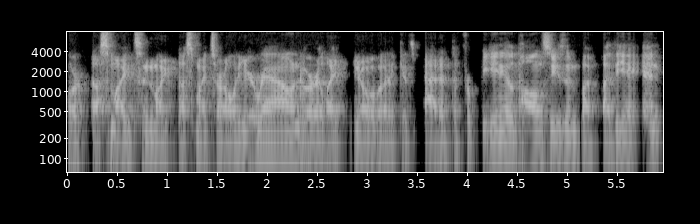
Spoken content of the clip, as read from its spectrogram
or dust mites and like dust mites are all year round or like you know like it's bad at the beginning of the pollen season but by the end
